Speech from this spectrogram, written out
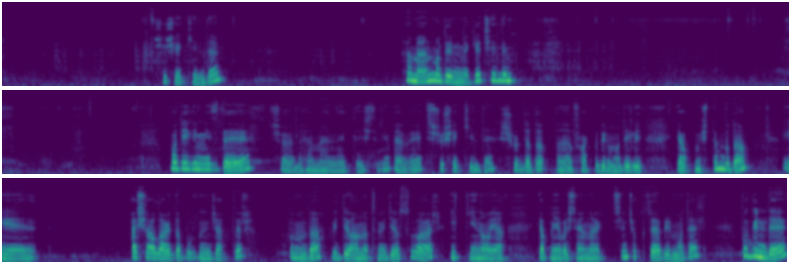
Şu şekilde. Hemen modelime geçelim. Modelimizde şöyle hemen netleştireyim. Evet şu şekilde. Şurada da e, farklı bir modeli yapmıştım. Bu da e, aşağılarda bulunacaktır. Bunun da video anlatım videosu var. İlk yeni oya yapmaya başlayanlar için çok güzel bir model. Bugün de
